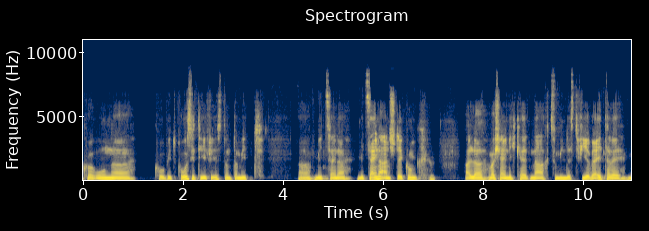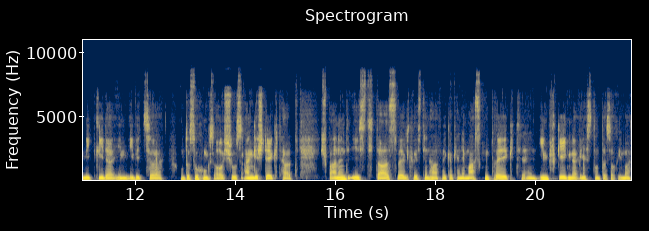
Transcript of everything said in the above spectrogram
Corona-Covid-positiv ist und damit äh, mit, seiner, mit seiner Ansteckung aller Wahrscheinlichkeit nach zumindest vier weitere Mitglieder im Ibiza-Untersuchungsausschuss angesteckt hat. Spannend ist das, weil Christian Hafenecker keine Masken trägt, ein Impfgegner ist und das auch immer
